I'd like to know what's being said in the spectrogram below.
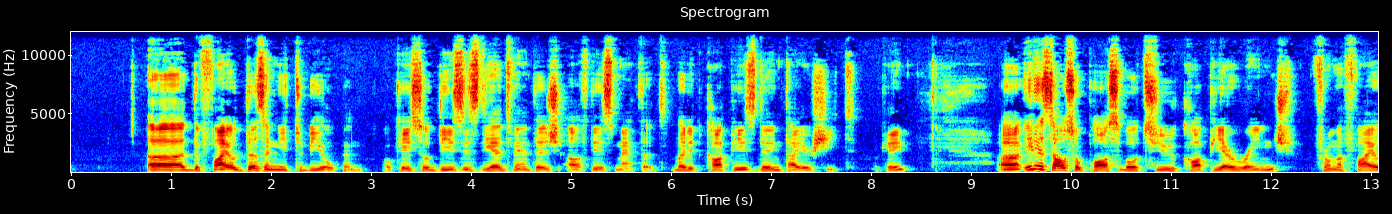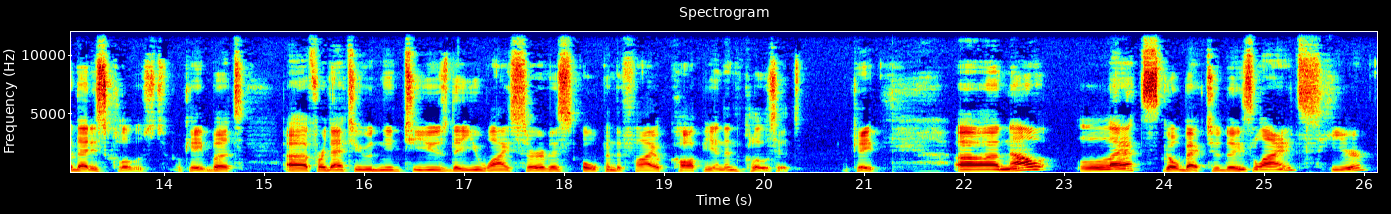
uh, the file doesn't need to be open. Okay, so this is the advantage of this method, but it copies the entire sheet. Okay, uh, it is also possible to copy a range from a file that is closed. Okay, but uh, for that you would need to use the UI service, open the file, copy, and then close it. Okay, uh, now let's go back to the slides here.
